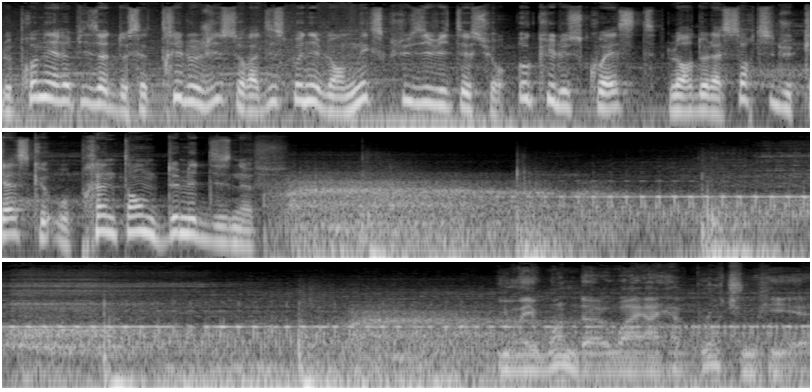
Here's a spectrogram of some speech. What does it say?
Le premier épisode de cette trilogie sera disponible en exclusivité sur Oculus Quest lors de la sortie du casque au printemps 2019. May wonder why I have brought you here.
